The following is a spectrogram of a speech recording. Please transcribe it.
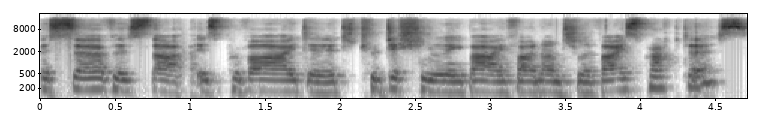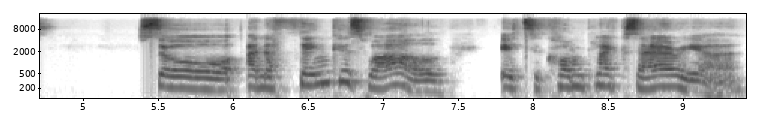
a service that is provided traditionally by financial advice practice. So, and I think as well, it's a complex area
